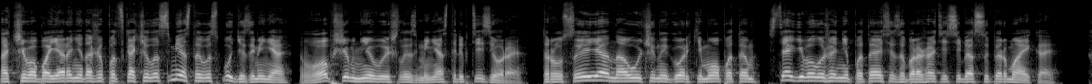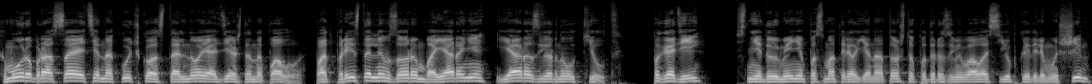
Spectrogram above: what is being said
отчего боярыня даже подскочила с места в испуге за меня. В общем, не вышло из меня стриптизера. Трусы я, наученный горьким опытом, стягивал уже не пытаясь изображать из себя супермайка. Хмуро бросаете на кучку остальной одежды на полу. Под пристальным взором боярыни я развернул килт. «Погоди». С недоумением посмотрел я на то, что подразумевалось юбкой для мужчин,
